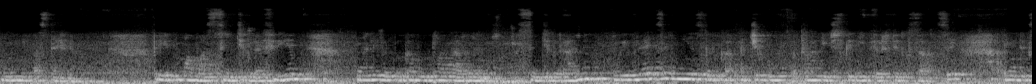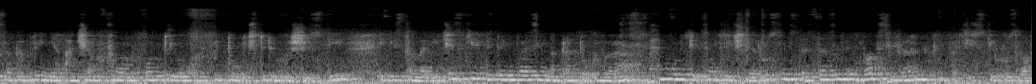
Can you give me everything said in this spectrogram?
Мы не поставили при маммосцинтиграфии на левой боковой планарной сцинтиграмме выявляется несколько очагов патологической гиперфиксации, индекс накопления очаг от 3 и до 4,6, и гистологически это инвазивно-протоковый рак, мультицентричный рост метастазами в аксиллярных лимфатических узлах.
